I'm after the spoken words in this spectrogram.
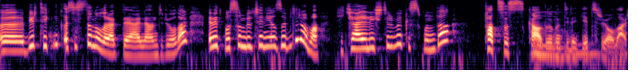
e, bir teknik asistan olarak değerlendiriyorlar. Evet basın bülteni yazabilir ama hikayeleştirme kısmında tatsız kaldığını dile getiriyorlar.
